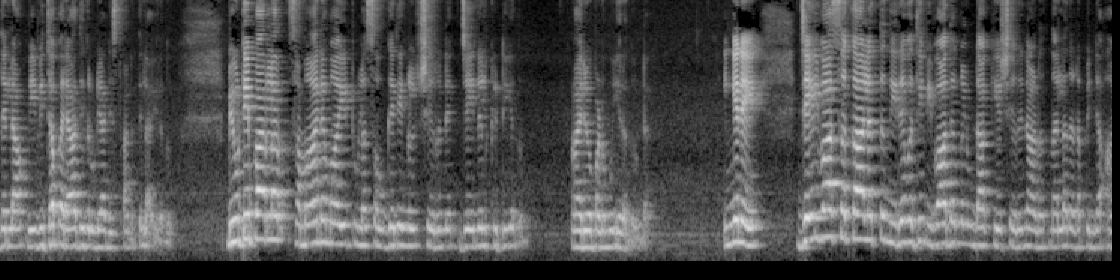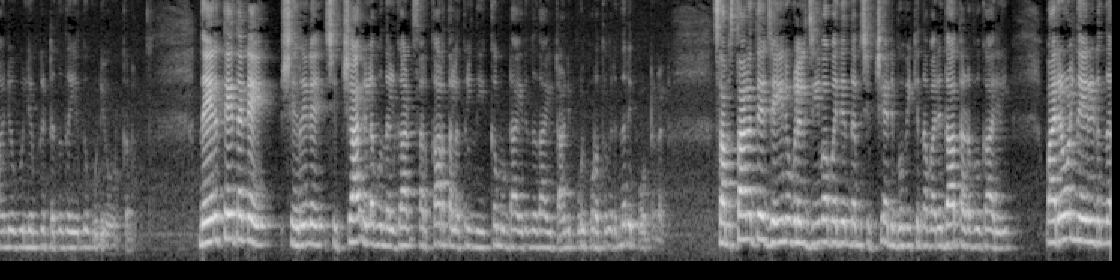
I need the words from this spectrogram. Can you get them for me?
ഇതെല്ലാം വിവിധ പരാതികളുടെ അടിസ്ഥാനത്തിലായിരുന്നു. ബ്യൂട്ടി പാർലർ സമാനമായിട്ടുള്ള സൗകര്യങ്ങൾ ഷെറിന് ജയിലിൽ കിട്ടിയെന്നും ആരോപണം ഉയരുന്നുണ്ട്. ഇങ്ങനെ ജയിൽവാസക്കാലത്ത് നിരവധി വിവാദങ്ങൾ ഉണ്ടാക്കിയ ഷെറിനാണ് നല്ല നടപ്പിന്റെ ആനുകൂല്യം കിട്ടുന്നത് എന്നുകൂടി ഓർക്കണം. നേരത്തെ തന്നെ ഷെറിന് ശിക്ഷാ ഇളവ് നൽകാൻ സർക്കാർ തലത്തിൽ നീക്കമുണ്ടായിരുന്നതായിട്ടാണ് ഇപ്പോൾ പുറത്തുവരുന്ന റിപ്പോർട്ടുകൾ. സംസ്ഥാനത്തെ ജയിലുകളിൽ ജീവപര്യന്തം ശിക്ഷ അനുഭവിക്കുന്ന വനിതാ തടവുകാരിൽ പരോൾ നേരിടുന്ന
